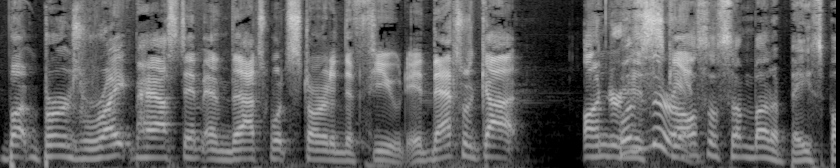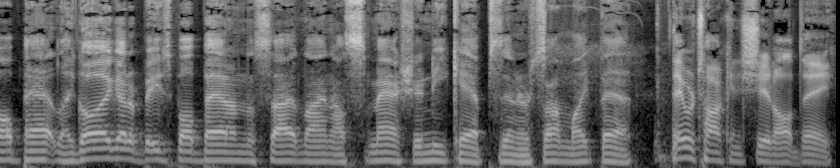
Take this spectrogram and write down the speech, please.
but burns right past him, and that's what started the feud. And that's what got under his Wasn't there skin. also something about a baseball bat? Like, oh, I got a baseball bat on the sideline. I'll smash your kneecaps in, or something like that. They were talking shit all day.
